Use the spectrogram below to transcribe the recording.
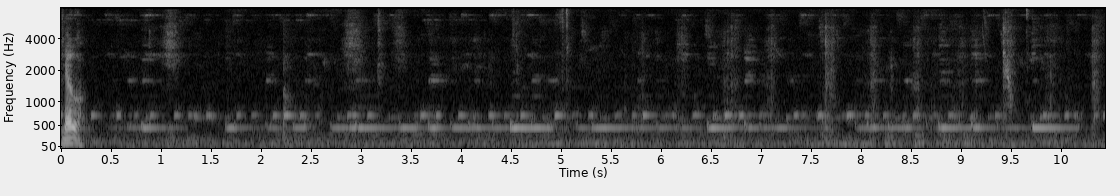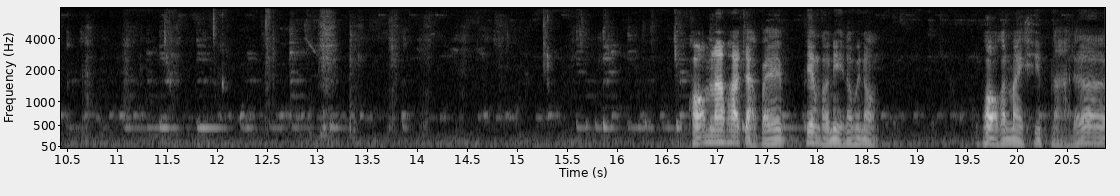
เดี๋ยว อมแลาพาจากไปเพียงเท่านี้เนาะพี่น้องพอกันใหม่คลิปหนาเด้อ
